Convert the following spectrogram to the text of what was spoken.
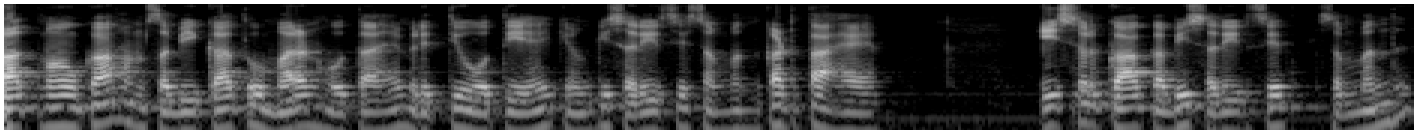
आत्माओं का हम सभी का तो मरण होता है, मृत्यु होती है, क्योंकि शरीर से संबंध कटता है। ईश्वर का कभी शरीर से संबंध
